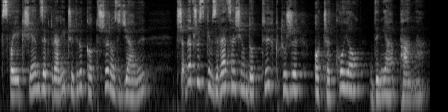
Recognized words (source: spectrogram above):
w swojej księdze, która liczy tylko trzy rozdziały, przede wszystkim zwraca się do tych, którzy oczekują dnia Pana.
